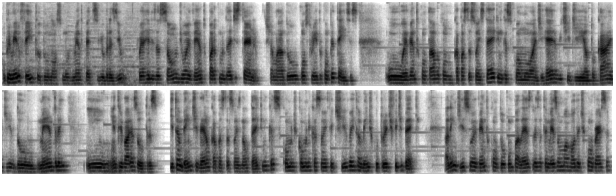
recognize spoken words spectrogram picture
O primeiro feito do nosso movimento Pet Civil Brasil foi a realização de um evento para a comunidade externa, chamado Construindo Competências, o evento contava com capacitações técnicas como a de Revit, de AutoCAD, do Mendeley e entre várias outras. E também tiveram capacitações não técnicas, como de comunicação efetiva e também de cultura de feedback. Além disso, o evento contou com palestras e até mesmo uma roda de conversa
